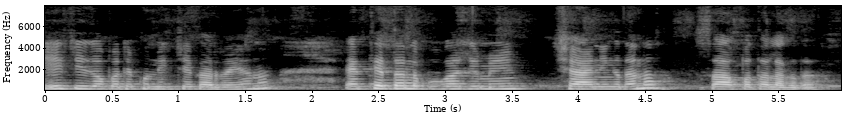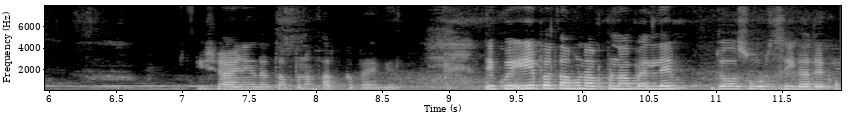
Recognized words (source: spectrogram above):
ਇਹ ਚੀਜ਼ ਆਪਾਂ ਦੇਖੋ ਨੀਚੇ ਕਰ ਰਹੇ ਹਾਂ ਨਾ। ਇੱਥੇ ਇਦਾਂ ਲੱਗੂਗਾ ਜਿਵੇਂ ਸ਼ਾਈਨਿੰਗ ਦਾ ਨਾ ਸਾਫ਼ ਪਤਾ ਲੱਗਦਾ। ਕਿ ਸ਼ਾਈਨਿੰਗ ਦਾ ਤਾਂ ਆਪਣਾ ਫ਼ਰਕ ਪੈ ਗਿਆ। ਦੇਖੋ, ਇਹ ਪਤਾ ਹੁਣ ਆਪਣਾ ਪਹਿਲੇ ਜੋ ਸੂਟ ਸੀਗਾ, ਦੇਖੋ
